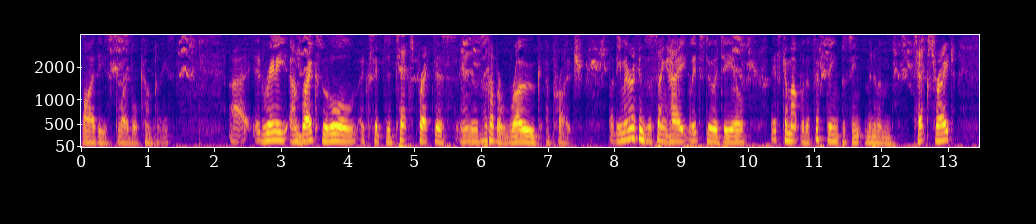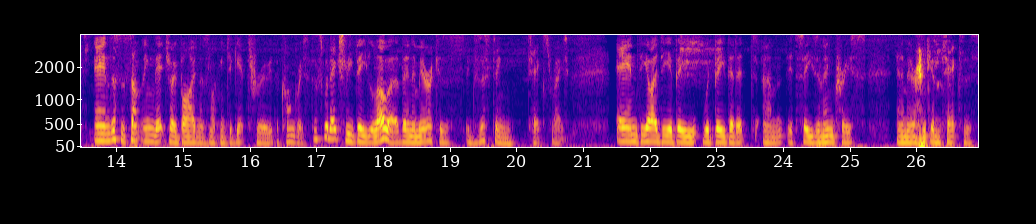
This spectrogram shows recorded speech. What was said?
by these global companies. Uh, it really breaks with all accepted tax practice and is sort of a rogue approach. But the Americans are saying, hey, let's do a deal. Let's come up with a 15% minimum tax rate. And this is something that Joe Biden is looking to get through the Congress. This would actually be lower than America's existing tax rate. And the idea be, would be that it, um, it sees an increase in American taxes.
